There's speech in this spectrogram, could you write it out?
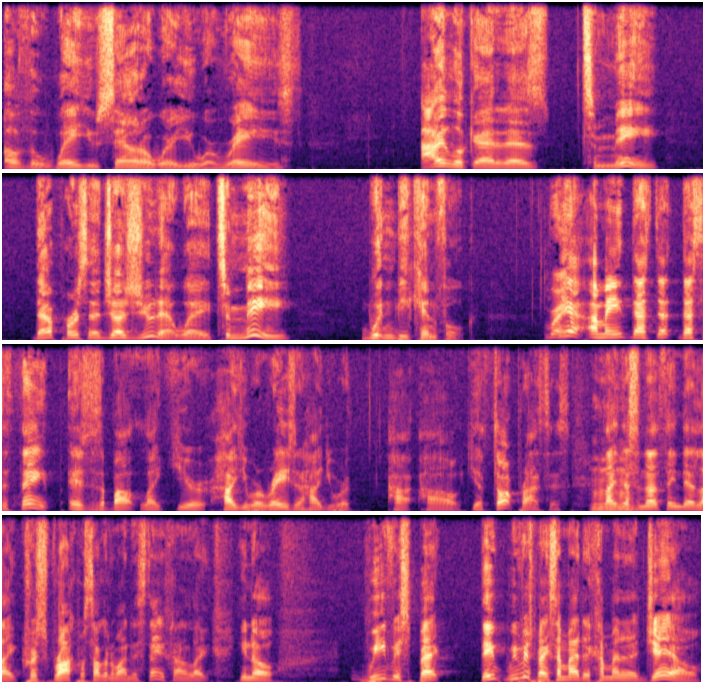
of the way you sound or where you were raised. I look at it as to me that person that judged you that way to me wouldn't be kinfolk. right. Yeah, I mean that's that that's the thing. Is about like your how you were raised and how you were how how your thought process. Like that's another thing that like Chris Rock was talking about in this thing. Kind of like you know, we respect they we respect somebody that come out of jail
